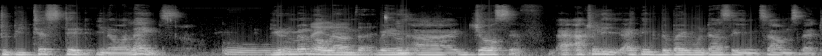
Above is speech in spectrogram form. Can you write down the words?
to be tested in our lives. Ooh, Do you remember when when uh, Joseph? Actually, I think the Bible does say in Psalms that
